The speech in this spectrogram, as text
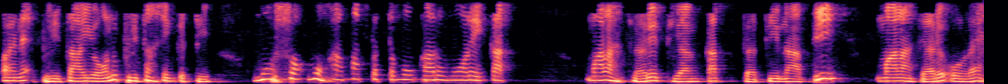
enek berita yono berita sing gede. Mosok Muhammad ketemu karo malaikat. Malah jari diangkat dadi nabi, malah dari oleh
